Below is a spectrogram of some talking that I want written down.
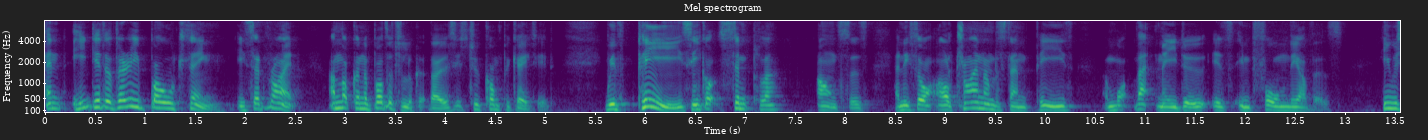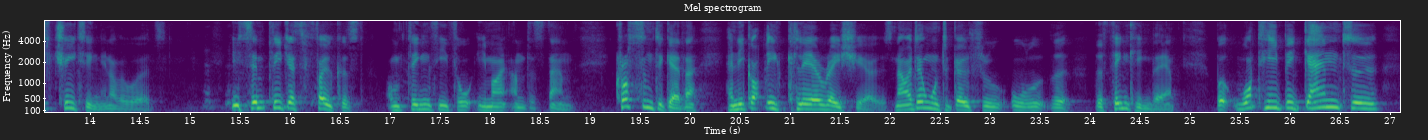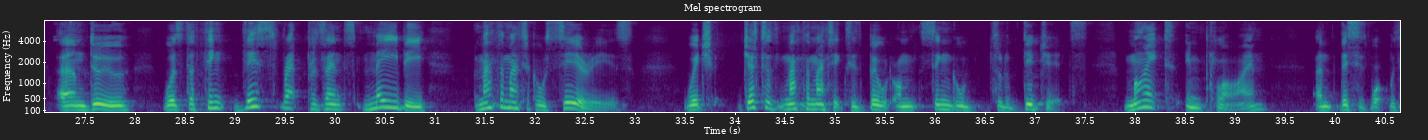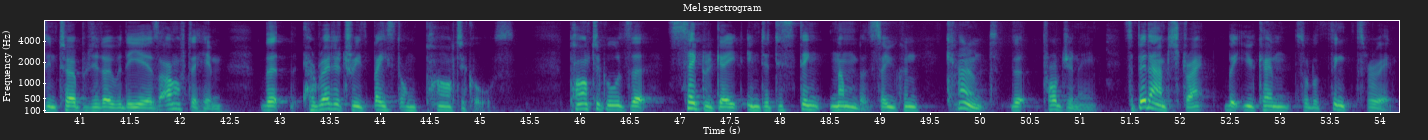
And he did a very bold thing. He said, Right, I'm not going to bother to look at those, it's too complicated. With peas, he got simpler answers, and he thought, I'll try and understand peas, and what that may do is inform the others. He was cheating, in other words. He simply just focused on things he thought he might understand. crossed them together, and he got these clear ratios. Now, I don't want to go through all the, the thinking there, but what he began to um, do was to think this represents maybe mathematical series, which, just as mathematics is built on single sort of digits, might imply, and this is what was interpreted over the years after him, that hereditary is based on particles particles that segregate into distinct numbers so you can count the progeny. It's a bit abstract, but you can sort of think through it.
